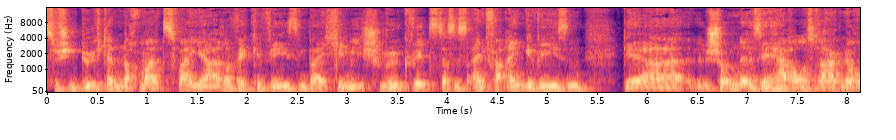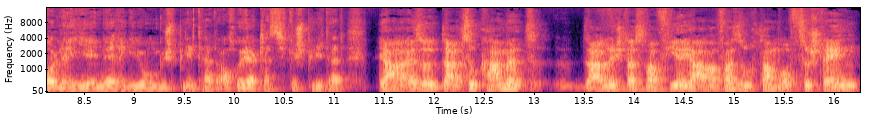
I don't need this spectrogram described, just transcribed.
zwischendurch dann nochmal zwei Jahre weg gewesen bei Chemie Schmöckwitz. Das ist ein Verein gewesen, der schon eine sehr herausragende Rolle hier in der Region gespielt hat, auch höherklassig gespielt hat. Ja, also dazu kam es dadurch, dass wir vier Jahre versucht haben aufzusteigen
